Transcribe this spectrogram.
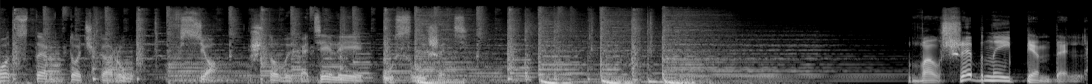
podster.ru Все, что вы хотели услышать. «Волшебный пендель».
